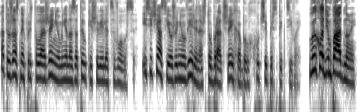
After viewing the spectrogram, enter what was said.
От ужасных предположений у меня на затылке шевелятся волосы. И сейчас я уже не уверена, что брат шейха был худшей перспективой. «Выходим по одной!» —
